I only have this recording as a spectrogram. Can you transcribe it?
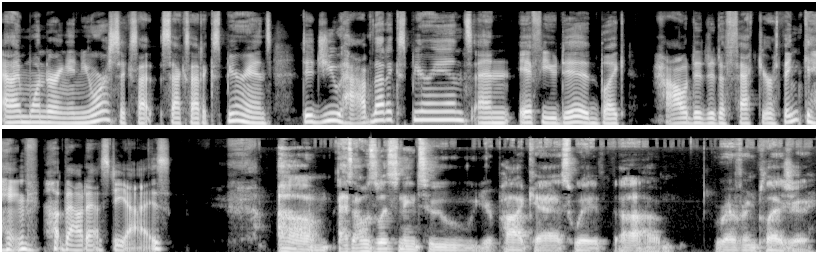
And I'm wondering in your sex ed, sex ed experience, did you have that experience? And if you did, like how did it affect your thinking about STIs? Um, as I was listening to your podcast with um, Reverend Pleasure,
